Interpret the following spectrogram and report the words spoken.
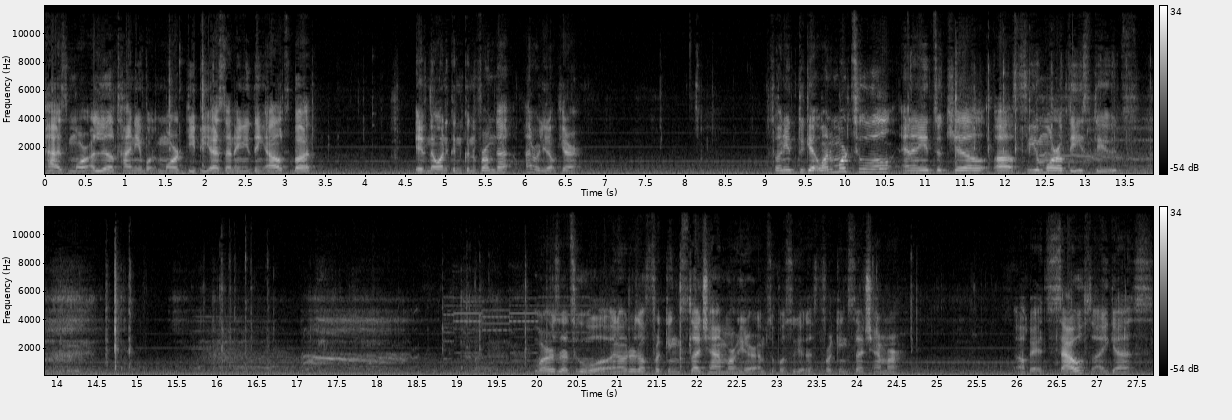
has more a little tiny but more DPS than anything else but if no one can confirm that I really don't care so I need to get one more tool and I need to kill a few more of these dudes where's that tool? I know there's a freaking sledgehammer here I'm supposed to get a freaking sledgehammer okay it's south I guess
